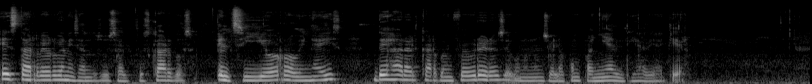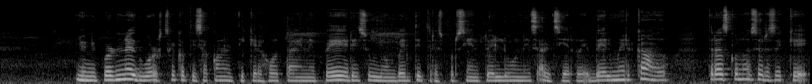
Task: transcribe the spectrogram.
está reorganizando sus altos cargos. El CEO Robin Hayes dejará el cargo en febrero, según anunció la compañía el día de ayer. Uniper Networks, que cotiza con el ticker JNPR, subió un 23% el lunes al cierre del mercado, tras conocerse que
